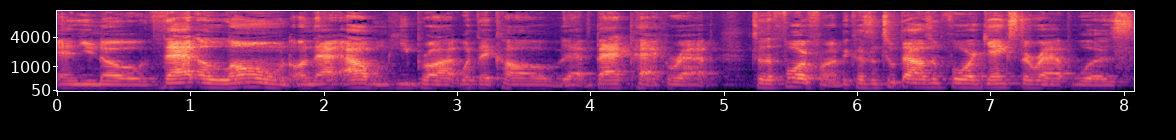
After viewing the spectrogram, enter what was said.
and you know that alone on that album, he brought what they call that backpack rap to the forefront because in 2004, gangster rap was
